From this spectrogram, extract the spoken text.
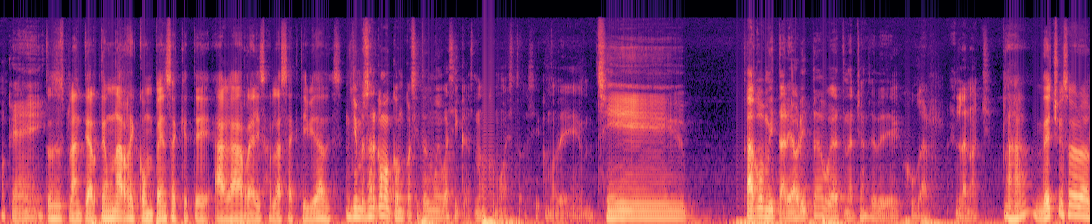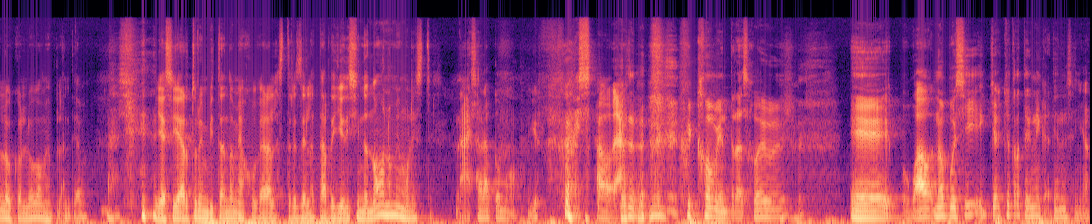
Ok. Entonces, plantearte una recompensa que te haga realizar las actividades. Y empezar como con cositas muy básicas, ¿no? Como esto, así como de... Si hago mi tarea ahorita, voy a tener chance de jugar en la noche. Ajá. De hecho, eso era lo que luego me planteaba. Así. Y así Arturo invitándome a jugar a las 3 de la tarde y yo diciendo, no, no me molestes. Nah, es ahora como. yo- es ahora. como mientras juego. Eh, wow, no, pues sí. ¿Qué, qué otra técnica tiene el señor?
